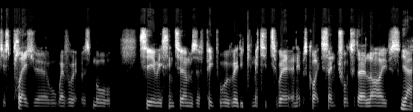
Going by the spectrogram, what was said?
just pleasure, or whether it was more serious in terms of people were really committed to it, and it was quite central to their lives. yeah,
